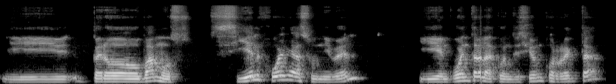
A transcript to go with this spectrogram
Y, pero vamos, si él juega a su nivel y encuentra la condición correcta,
